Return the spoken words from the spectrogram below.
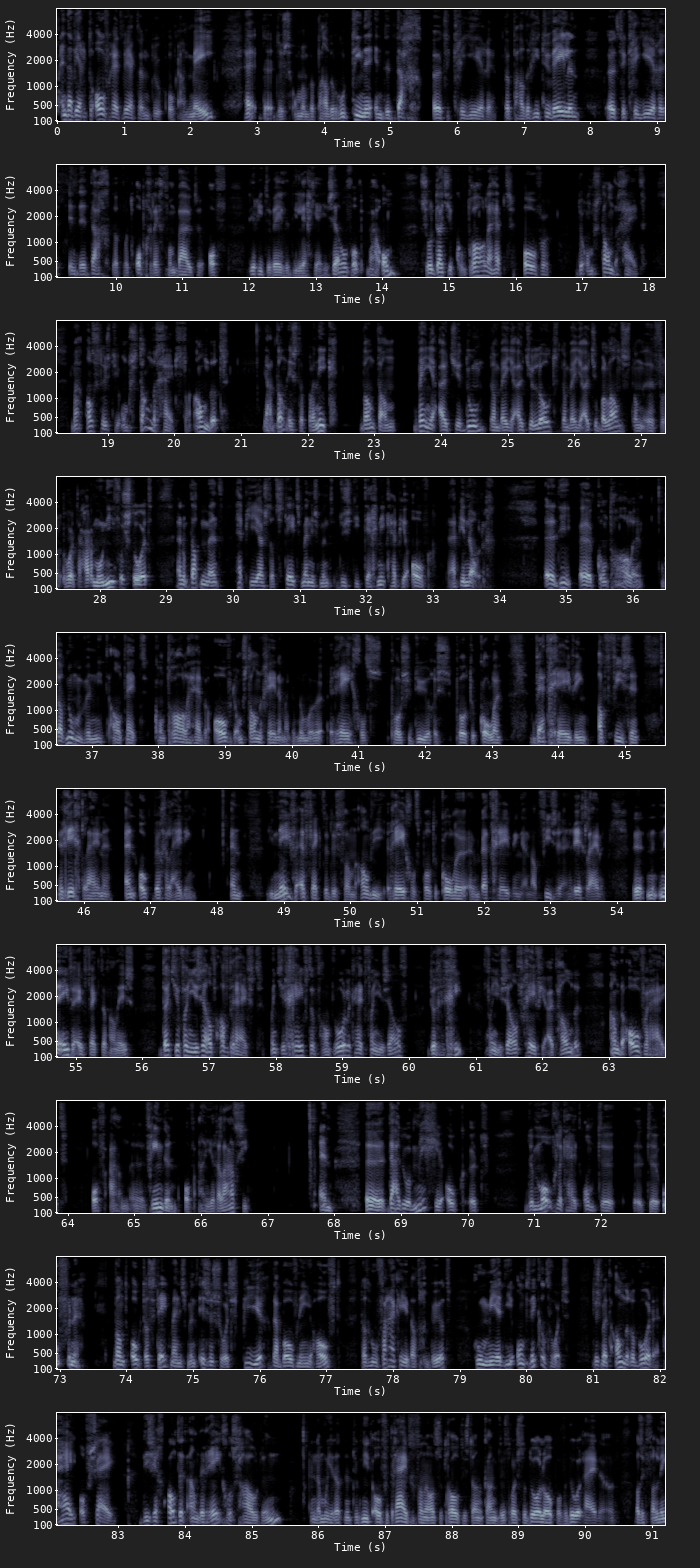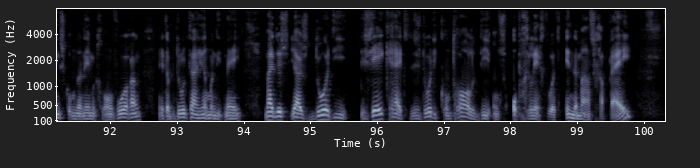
En daar werkt de overheid werkt daar natuurlijk ook aan mee. Hè, dus om een bepaalde routine in de dag uh, te creëren, bepaalde rituelen uh, te creëren in de dag. Dat wordt opgelegd van buiten of die rituelen die leg jij jezelf op. Waarom? Zodat je controle hebt over de omstandigheid. Maar als dus die omstandigheid verandert, ja, dan is er paniek. Want dan ben je uit je doen, dan ben je uit je lood, dan ben je uit je balans, dan uh, wordt de harmonie verstoord. En op dat moment heb je juist dat states management, dus die techniek heb je over, heb je nodig. Uh, die uh, controle, dat noemen we niet altijd controle hebben over de omstandigheden, maar dat noemen we regels, procedures, protocollen, wetgeving, adviezen, richtlijnen en ook begeleiding. En die neveneffecten dus van al die regels, protocollen en wetgeving en adviezen en richtlijnen, de neveneffect daarvan is dat je van jezelf afdrijft. Want je geeft de verantwoordelijkheid van jezelf, de regie van jezelf geef je uit handen aan de overheid of aan uh, vrienden of aan je relatie. En uh, daardoor mis je ook het, de mogelijkheid om te, uh, te oefenen. Want ook dat state management is een soort spier daarboven in je hoofd. Dat hoe vaker je dat gebeurt, hoe meer die ontwikkeld wordt. Dus met andere woorden, hij of zij die zich altijd aan de regels houden. En dan moet je dat natuurlijk niet overdrijven. Van als het rood is, dan kan ik dus rustig doorlopen of doorrijden. Of als ik van links kom, dan neem ik gewoon voorrang. Nee, dat bedoel ik daar helemaal niet mee. Maar dus juist door die zekerheid, dus door die controle die ons opgelegd wordt in de maatschappij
